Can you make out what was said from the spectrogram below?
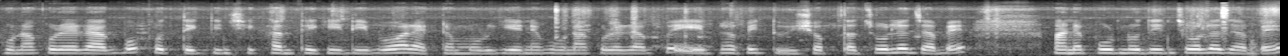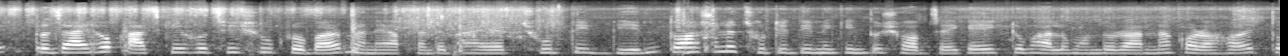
ভুনা করে রাখব, প্রত্যেকদিন সেখান থেকেই দিব, আর একটা মুরগি এনে ভুনা করে রাখব। এইভাবেই দুই সপ্তাহ চলে যাবে মানে পনেরো দিন চলে যাবে। তো যাই হোক, আজকে হচ্ছে শুক্রবার মানে আপনাদের ভাইয়ের ছুটির দিন। তো আসলে ছুটির দিনে কিন্তু সব জায়গায় একটু ভালো মন্দ রান্না করা হয়। তো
